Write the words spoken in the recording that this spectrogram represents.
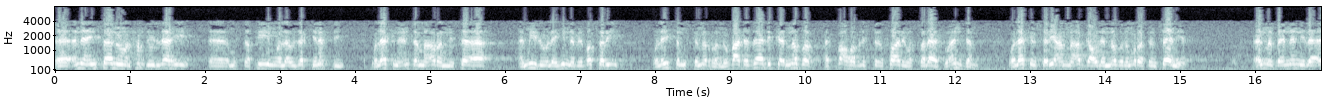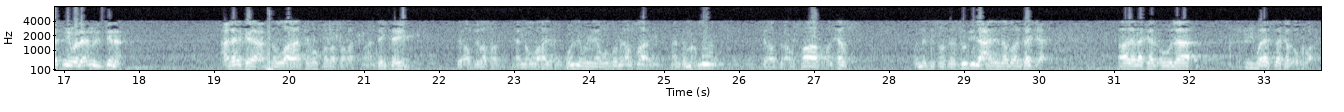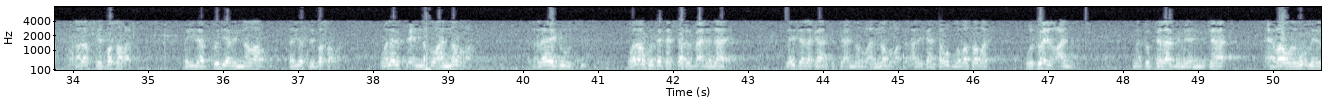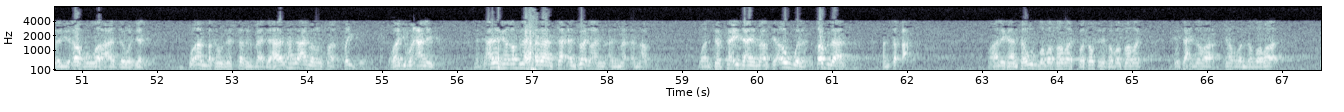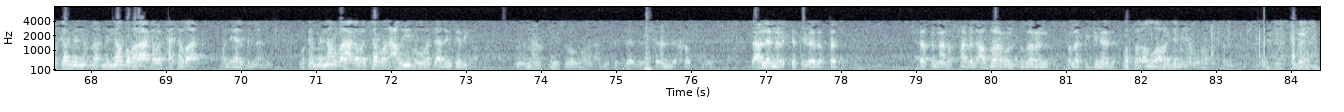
آه، أنا إنسان والحمد لله آه، مستقيم ولا أزكي نفسي ولكن عندما أرى النساء أميل إليهن ببصري وليس مستمرا وبعد ذلك النظر أتبعها بالاستغفار والصلاة وأندم ولكن سريعا ما أرجع إلى النظر مرة ثانية علما بأنني لا أزني ولا أنوي الزنا. عليك يا عبد الله ان تكف بصرك وان تجتهد في غض بصرك لأن الله يقول كل من يغض من ابصارهم فانت مأمور بغض الأبصار والحرص. والنبي صلى الله عليه وسلم سئل عن النظر الفجأة قال لك الأولى وليس لك الأخرى. وقال اصرف بصرك. فإذا ابتلي بالنظر فليصرف بصرك. ولا يتبع النظرة النظرة هذا لا يجوز. ولو كنت تستغفر بعد ذلك. ليس لك أن تتبع النظرة النظرة بل عليك أن تغض بصرك وتعرض عن ما تبتلى به من النساء. إعراض المؤمن الذي يخاف الله عز وجل. وأما كونك تستغفر بعد هذا هذا عمل صالح. طيب. واجب عليك. لكن عليك قبل هذا أن تعرض عن المعصية. وأن تبتعد عن المعصية اولا قبل ان تقع. وعليك أن تغض بصرك وتصرف بصرك وتحذر شر النظرات. فكم من من نظرة عقبت حسرات والعياذ بالله. وكم من نظرة عقبت شرا عظيما وفسادا كبيرا. نعم. نسأل الله العافية. سؤال خاص لعلنا نكتفي بهذا القدر. اشفاقا على أصحاب الأعذار وانتظارا لصلاه الجنازة. وفق الله الجميع اللهم صل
